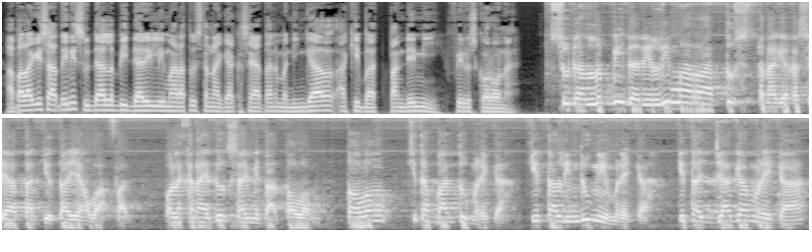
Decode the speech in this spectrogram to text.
Apalagi saat ini sudah lebih dari 500 tenaga kesehatan meninggal akibat pandemi virus corona. Sudah lebih dari 500 tenaga kesehatan kita yang wafat. Oleh karena itu saya minta tolong, tolong kita bantu mereka, kita lindungi mereka, kita jaga mereka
